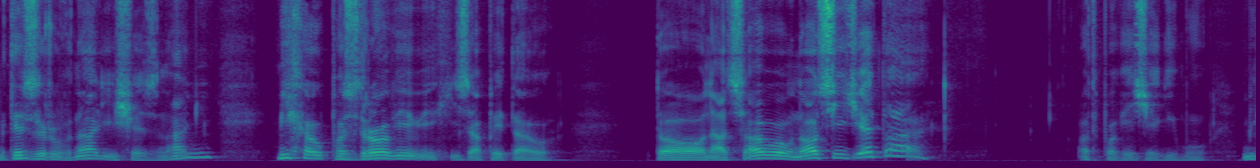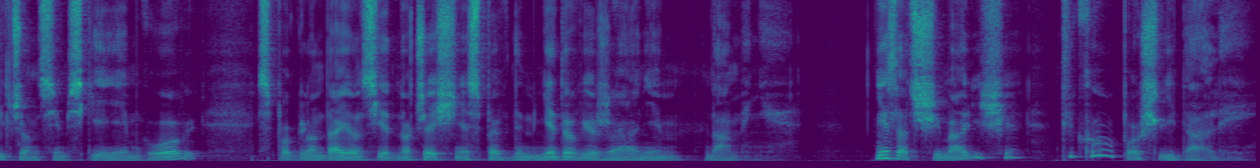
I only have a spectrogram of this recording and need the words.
Gdy zrównali się z nami, Michał pozdrowił ich i zapytał: To na całą noc idzie ta? Odpowiedzieli mu milczącym skieniem głowy, spoglądając jednocześnie z pewnym niedowierzaniem na mnie. Nie zatrzymali się, tylko poszli dalej.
